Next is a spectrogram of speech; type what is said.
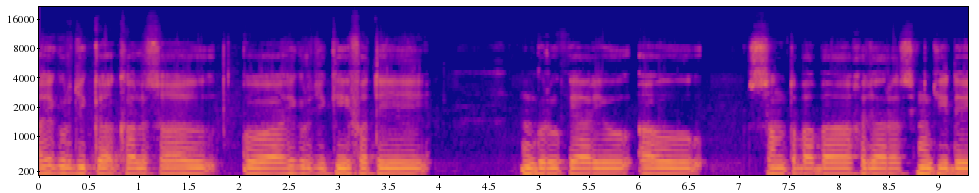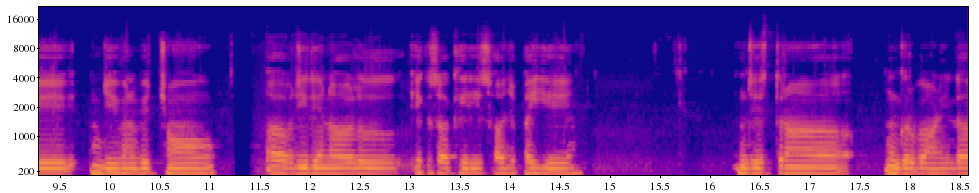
ਵਾਹਿਗੁਰੂ ਜੀ ਕਾ ਖਾਲਸਾ, ਵਾਹਿਗੁਰੂ ਜੀ ਕੀ ਫਤਿਹ। ਗੁਰੂ ਪਿਆਰਿਓ, ਆਓ ਸੰਤ ਬਾਬਾ ਹਜ਼ਾਰਾ ਸਿੰਘ ਜੀ ਦੇ ਜੀਵਨ ਵਿੱਚੋਂ ਆਪ ਜੀ ਦੇ ਨਾਲ ਇੱਕ ਸਾਖੀ ਦੀ ਸਾਂਝ ਪਾਈਏ। ਜਿਸ ਤਰ੍ਹਾਂ ਗੁਰਬਾਣੀ ਦਾ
